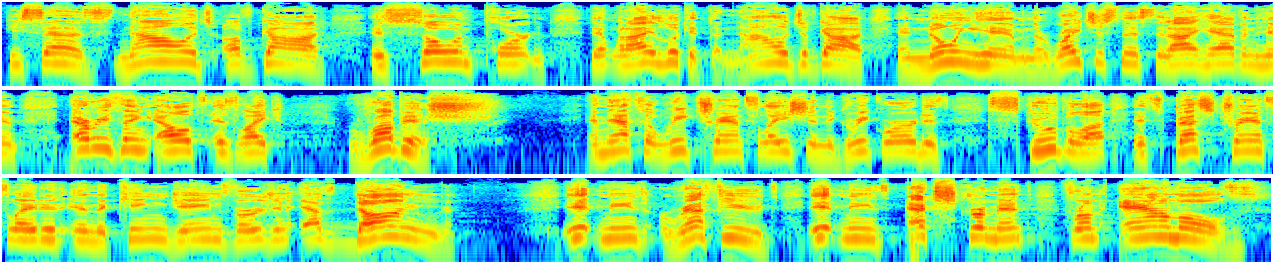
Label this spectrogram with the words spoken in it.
He says, knowledge of God is so important that when I look at the knowledge of God and knowing Him and the righteousness that I have in Him, everything else is like rubbish. And that's a weak translation. The Greek word is skubala. It's best translated in the King James Version as dung. It means refuge, it means excrement from animals.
